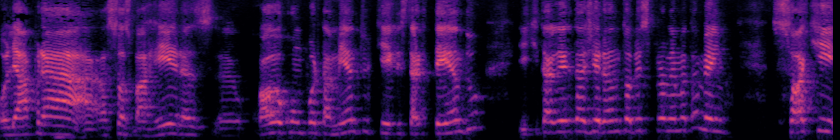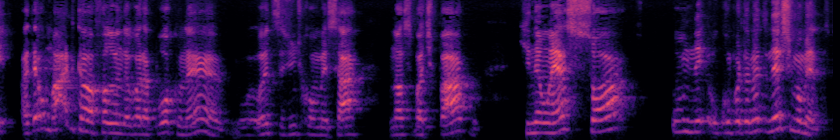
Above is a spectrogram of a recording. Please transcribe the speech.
olhar para as suas barreiras, eh, qual é o comportamento que ele está tendo e que está tá gerando todo esse problema também. Só que, até o Mário estava falando agora há pouco, né, antes da gente começar o nosso bate-papo, que não é só o, o comportamento neste momento,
